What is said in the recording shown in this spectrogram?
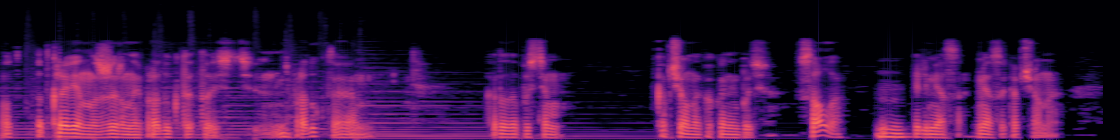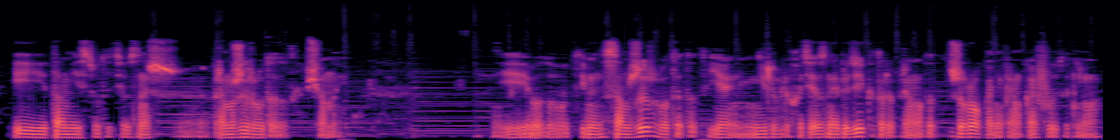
вот откровенно жирные продукты, то есть не продукты, а когда, допустим, копченое какое-нибудь сало mm-hmm. или мясо, мясо копченое, и там есть вот эти, вот, знаешь, прям жир вот этот копченый. И вот, вот именно сам жир вот этот я не люблю, хотя я знаю людей, которые прям вот этот жирок, они прям кайфуют от него.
